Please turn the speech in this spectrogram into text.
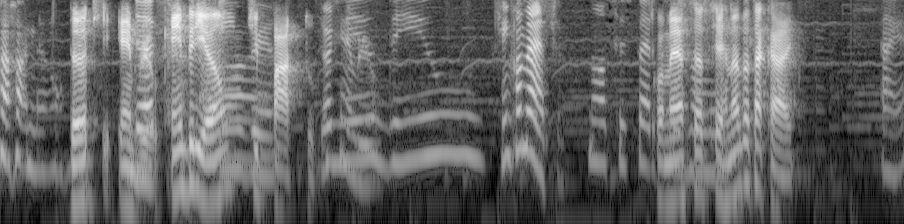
Ah, não. Duck Embryo. Duck Embrião de embryo. pato. Duck Meu Embryo. Deus. Quem começa? Nossa, eu espero que Começa seja uma Fernanda Takai. Ah, é?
